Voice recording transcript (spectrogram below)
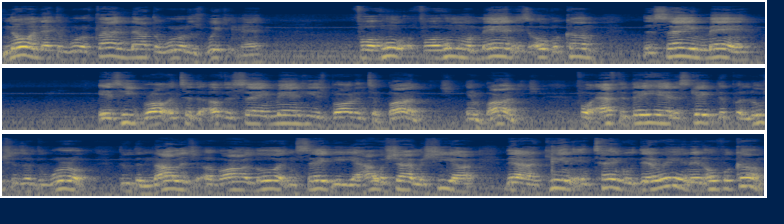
Knowing that the world, finding out the world is wicked, man. For whom, for whom a man is overcome, the same man is he brought into the of the same man he is brought into bondage in bondage. For after they had escaped the pollutions of the world through the knowledge of our Lord and Savior Yahweh Shai Mashiach, they are again entangled therein and overcome.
